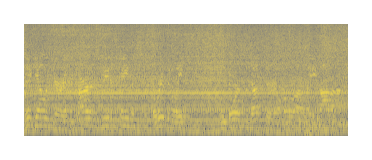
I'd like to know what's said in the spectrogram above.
Vic Ellinger in the car that made him famous originally endorsed the Duster, although uh, Lady Baba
